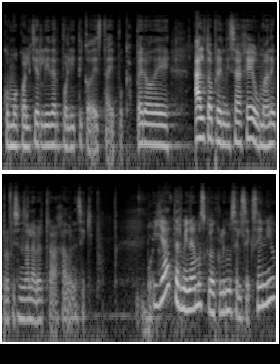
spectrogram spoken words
como cualquier líder político de esta época, pero de alto aprendizaje humano y profesional haber trabajado en ese equipo. Y ya terminamos, concluimos el sexenio.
